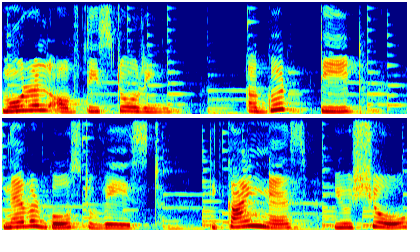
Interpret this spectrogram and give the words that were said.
Moral of the story A good deed never goes to waste. The kindness you show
